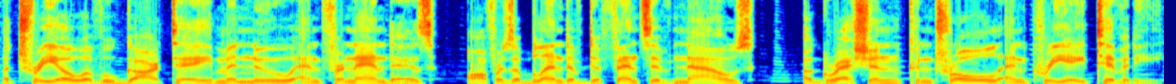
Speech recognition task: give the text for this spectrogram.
a trio of Ugarte, Mainoo, and Fernandes offers a blend of defensive nows, aggression, control, and creativity,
